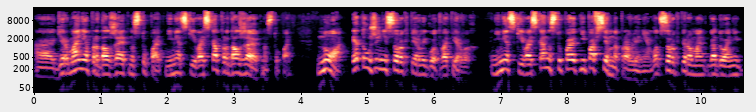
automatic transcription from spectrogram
э, Германия продолжает наступать, немецкие войска продолжают наступать. Но это уже не 41 год, во-первых немецкие войска наступают не по всем направлениям. Вот в 1941 году они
